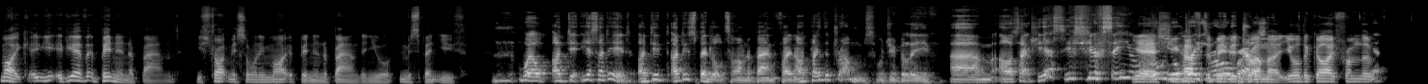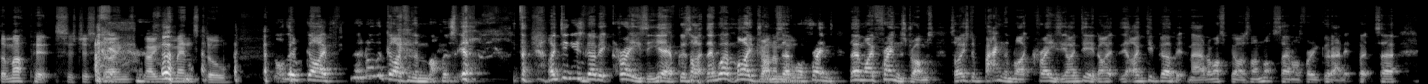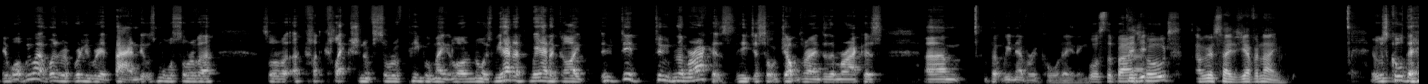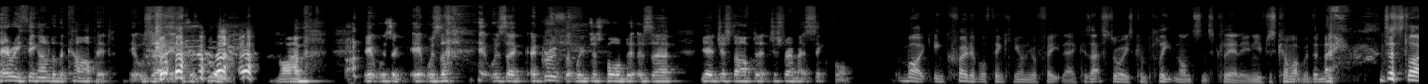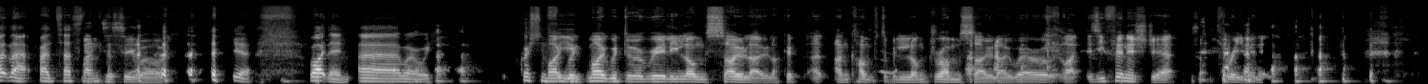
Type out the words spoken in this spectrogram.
Mike, have you, have you ever been in a band? You strike me as someone who might have been in a band in your misspent youth. Well, I did. Yes, I did. I did. I did spend a little time in a band. Playing. I played the drums. Would you believe? Um, I was actually yes, yes. You see, you're, yes, all- you you're have to be the eyebrows. drummer. You're the guy from the Yeah. the Muppets. Is just going going mental. Not the guy. No, not the guy from the Muppets. I did used to go a bit crazy, yeah, because I, they weren't my drums. They're my friends. They're my friends' drums. So I used to bang them like crazy. I did. I, I did go a bit mad. I must be honest. I'm not saying I was very good at it, but uh, it we weren't really, really, really a band. It was more sort of a sort of a, collection of sort of people making a lot of noise. We had a we had a guy who did do the maracas. He just sort of jumped around to the maracas, um, but we never recorded anything. What's the band Did you- called? I'm going to say, did you have a name? It was called the hairy thing under the carpet. It was a, it was a group. um, it was a it was a it was a, a group that we just formed. It as a yeah, just after just around about sixth form. Mike, incredible thinking on your feet there because that story is complete nonsense, clearly, and you've just come up with the name just like that. Fantastic. Fantasy World. yeah. Right then, uh, where are we? Question for Mike you. would, Mike would do a really long solo, like a, a uncomfortably long drum solo, where like, is he finished yet? It's like three minutes.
